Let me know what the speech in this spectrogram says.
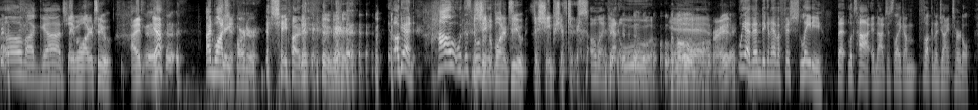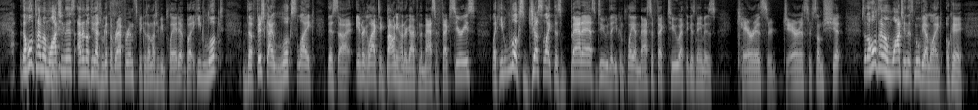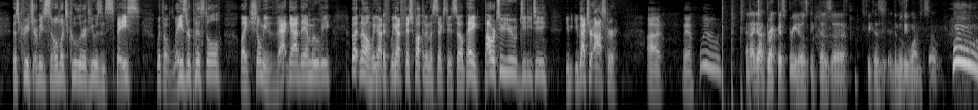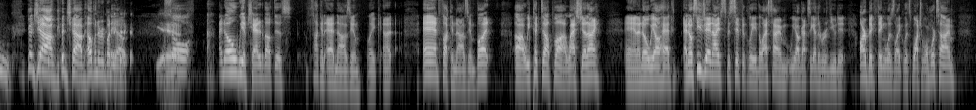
my. Oh my God. shaving Water 2. I yeah, I'd watch Jake it. Harder. Shape harder. Again, how would this movie? Shape of Water 2, The Shapeshifters. Oh my God. Ooh. Oh, Yeah. Oh, right? Well, yeah. Then they can have a fish lady that looks hot and not just like I'm fucking a giant turtle. The whole time I'm watching this, I don't know if you guys will get the reference because I'm not sure if you played it, but he looked. The fish guy looks like this uh, intergalactic bounty hunter guy from the Mass Effect series. Like he looks just like this badass dude that you can play on Mass Effect 2. I think his name is Karis or Jairus or some shit. So the whole time I'm watching this movie, I'm like, okay, this creature would be so much cooler if he was in space with a laser pistol. Like, show me that goddamn movie. But no, we got we got fish fucking in the '60s. So hey, power to you, GDT. You you got your Oscar. Uh, yeah. Woo. And I got breakfast burritos because uh because the movie won. So woo. Good job, good job, helping everybody out. Yeah. So I know we have chatted about this fucking ad nauseum, like and ad fucking nauseum, but uh, we picked up uh, Last Jedi, and I know we all had. I know CJ and I specifically the last time we all got together reviewed it. Our big thing was like, let's watch it one more time.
